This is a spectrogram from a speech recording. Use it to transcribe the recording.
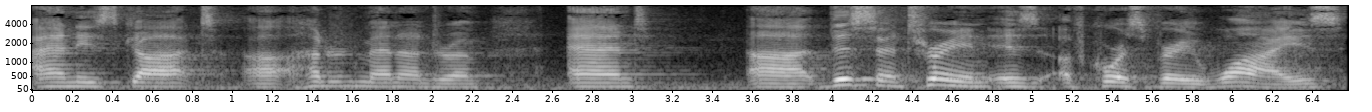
and he's got uh, 100 men under him. And uh, this centurion is, of course, very wise.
